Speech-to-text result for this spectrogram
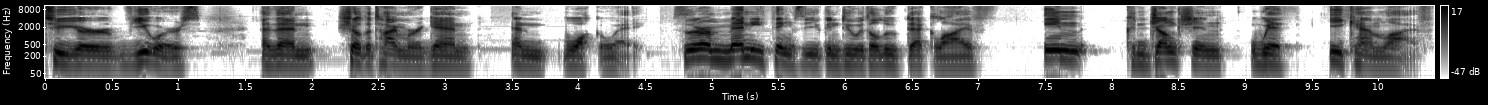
to your viewers and then show the timer again and walk away. So there are many things that you can do with the Loupedeck Live in conjunction with Ecamm Live.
